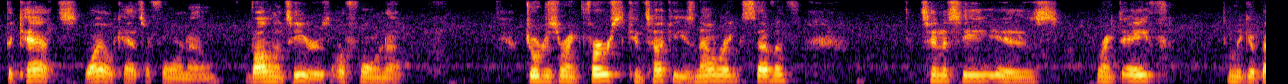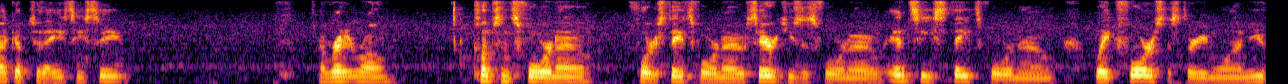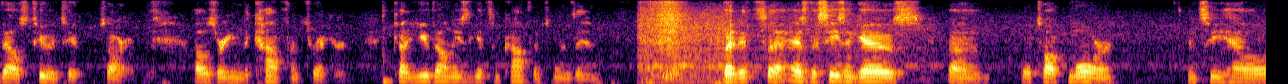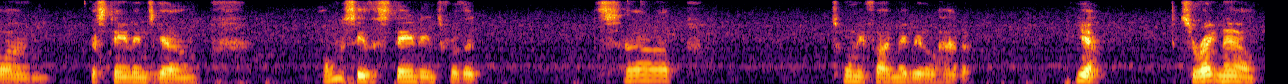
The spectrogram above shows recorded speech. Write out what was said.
The Cats, Wildcats, are 4 0. Volunteers are 4 0. Georgia's ranked first. Kentucky is now ranked seventh. Tennessee is ranked eighth. Let me go back up to the ACC. I read it wrong. Clemson's 4 0. Florida State's 4 0. Syracuse is 4 0. NC State's 4 0. Wake Forest is 3 1. U of L's 2 2. Sorry. I was reading the conference record. Because U of L needs to get some conference wins in. But it's uh, as the season goes, uh, we'll talk more and see how um, the standings go. I want to see the standings for the top 25. Maybe it'll have it. Yeah. So right now,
